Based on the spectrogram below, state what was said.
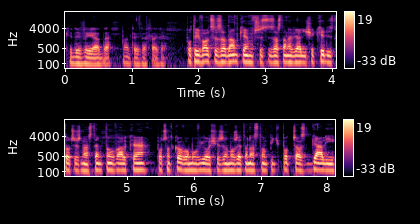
kiedy wyjadę na tej zasadzie. po tej walce z Adamkiem wszyscy zastanawiali się, kiedy stoczysz następną walkę. Początkowo mówiło się, że może to nastąpić podczas gali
